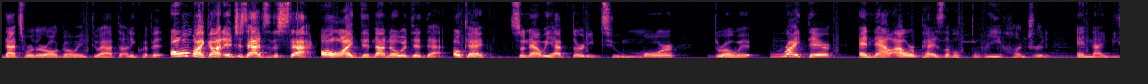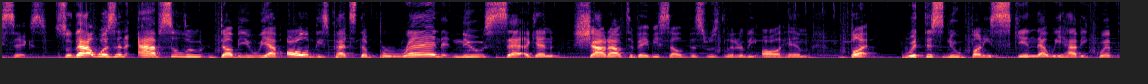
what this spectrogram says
That's where they're all going. Do I have to unequip it? Oh my god, it just adds to the stack. Oh, I did not know it did that. Okay, so now we have 32 more. Throw it right there. And now our pet is level 396. So that was an absolute W. We have all of these pets, the brand new set. Again, shout out to Baby Cell. This was literally all him. But with this new bunny skin that we have equipped,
